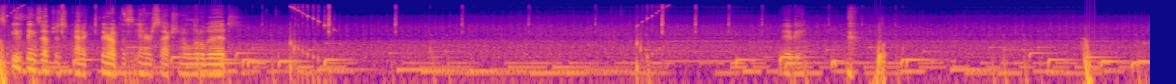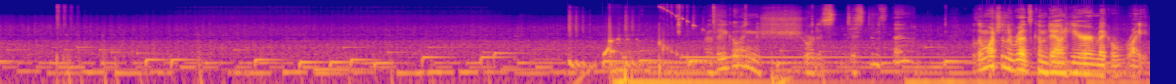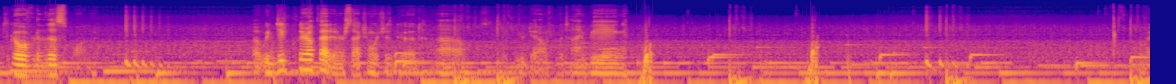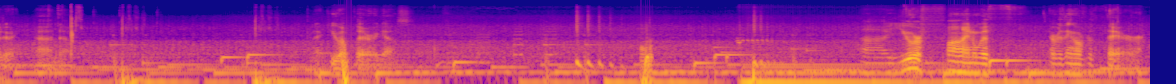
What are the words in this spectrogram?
Speed things up just to kind of clear up this intersection a little bit. Maybe. Distance then? Because I'm watching the Reds come down here and make a right to go over to this one. But we did clear up that intersection, which is good. Uh, you down for the time being. Fine with everything over there.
